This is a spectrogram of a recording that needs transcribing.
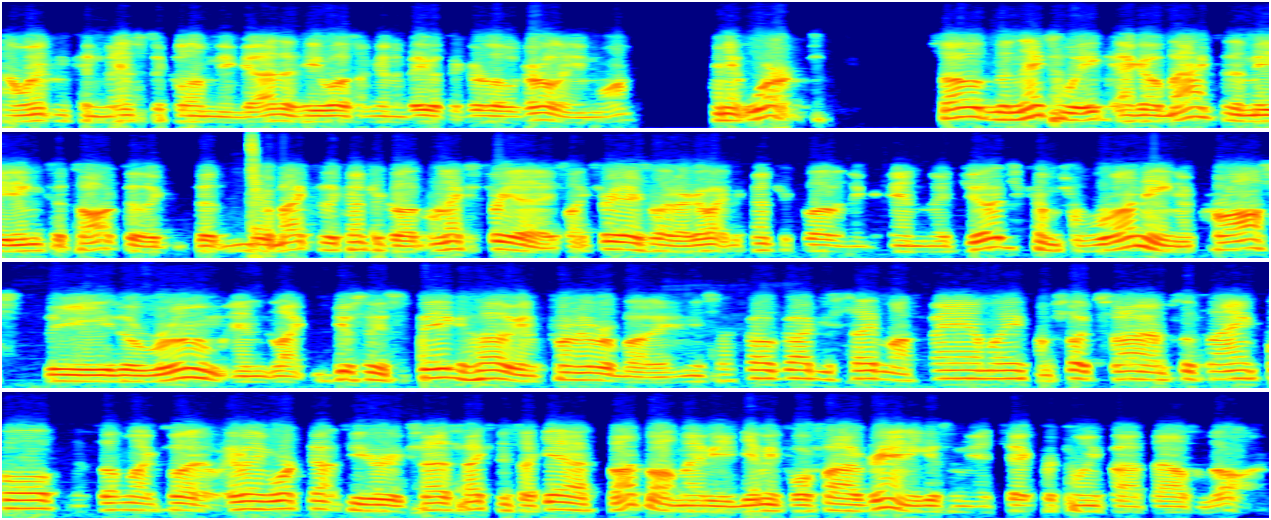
I went and convinced the Colombian guy that he wasn't going to be with the little girl anymore, and it worked. So the next week, I go back to the meeting to talk to the to go back to the country club. The next three days, like three days later, I go back to the country club, and the, and the judge comes running across the the room and like gives me this big hug in front of everybody, and he's like, "Oh God, you saved my family! I'm so excited! I'm so thankful!" And I'm like, "So everything worked out to your satisfaction." He's like, "Yeah." So I thought maybe he'd give me four or five grand. He gives me a check for twenty five thousand dollars.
